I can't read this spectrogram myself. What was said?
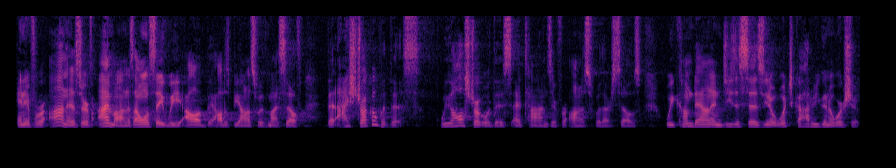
And if we're honest, or if I'm honest, I won't say we, I'll, I'll just be honest with myself, that I struggle with this. We all struggle with this at times if we're honest with ourselves. We come down and Jesus says, you know, which God are you going to worship?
